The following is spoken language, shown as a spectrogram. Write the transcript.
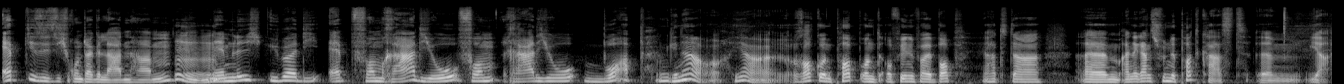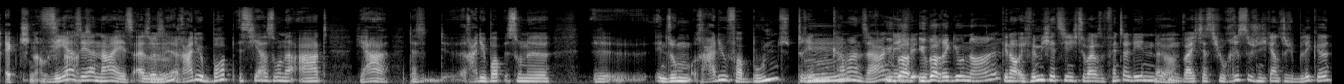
App, die sie sich runtergeladen haben, Mhm. nämlich über die App vom Radio, vom Radio Bob. Genau, ja. Rock und Pop und auf jeden Fall Bob hat da ähm, eine ganz schöne Podcast, ähm, ja, Action am Sehr, Start. sehr nice. Also Mhm. Radio Bob ist ja so eine Art, ja, das Radio Bob ist so eine äh, in so einem Radioverbund drin, kann man sagen. Mhm. Über, will- überregional? Genau, ich will mich jetzt hier nicht so weit aus dem Fenster lehnen, Ja. ähm, weil ich das juristisch nicht ganz durchblicke,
